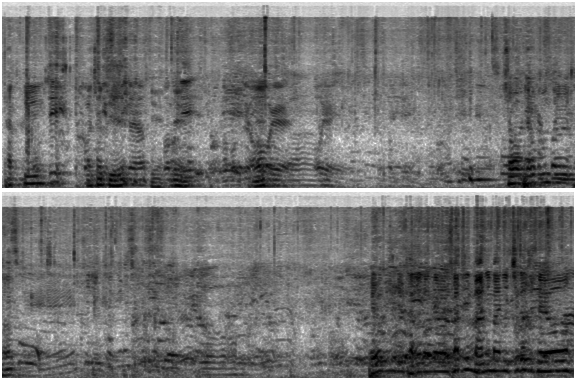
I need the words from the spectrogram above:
닭띠 아, 저 뒤에 예, 네. 어, 예. 어, 예. 저 배우분들 다 배우분들 가져가면 사진 많이 많이 찍어주세요.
